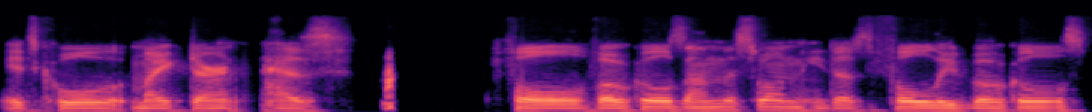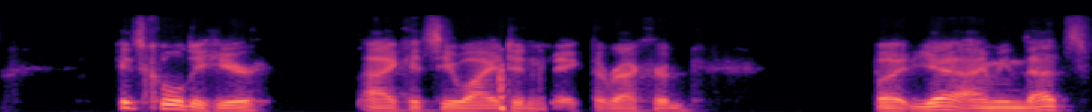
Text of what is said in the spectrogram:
It's cool. Mike Dirnt has full vocals on this one. He does full lead vocals. It's cool to hear. I could see why it didn't make the record. But yeah, I mean that's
